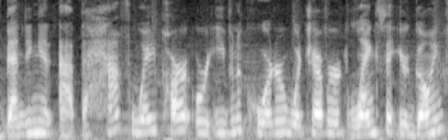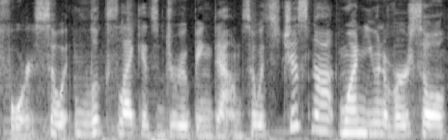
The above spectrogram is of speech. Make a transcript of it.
bending it at the halfway part or even a quarter, whichever length that you're going for, so it looks like it's drooping down. So it's just not one universal,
